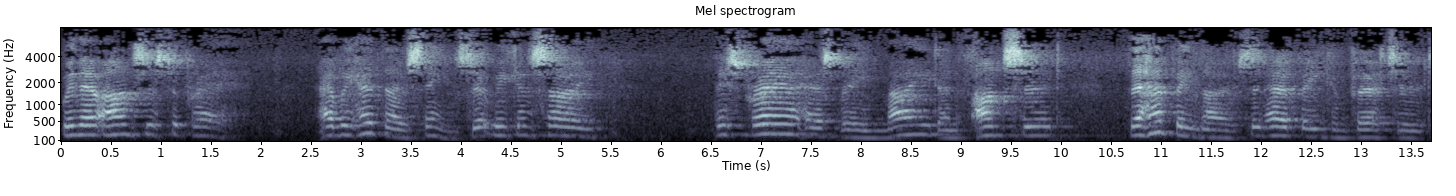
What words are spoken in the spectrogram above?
with our answers to prayer, have we had those things that we can say, this prayer has been made and answered. There have been those that have been converted.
